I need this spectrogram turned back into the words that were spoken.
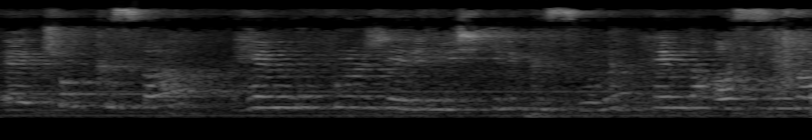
E, Çok kısa hem bu projeyle ilişkili kısmını hem de aslında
